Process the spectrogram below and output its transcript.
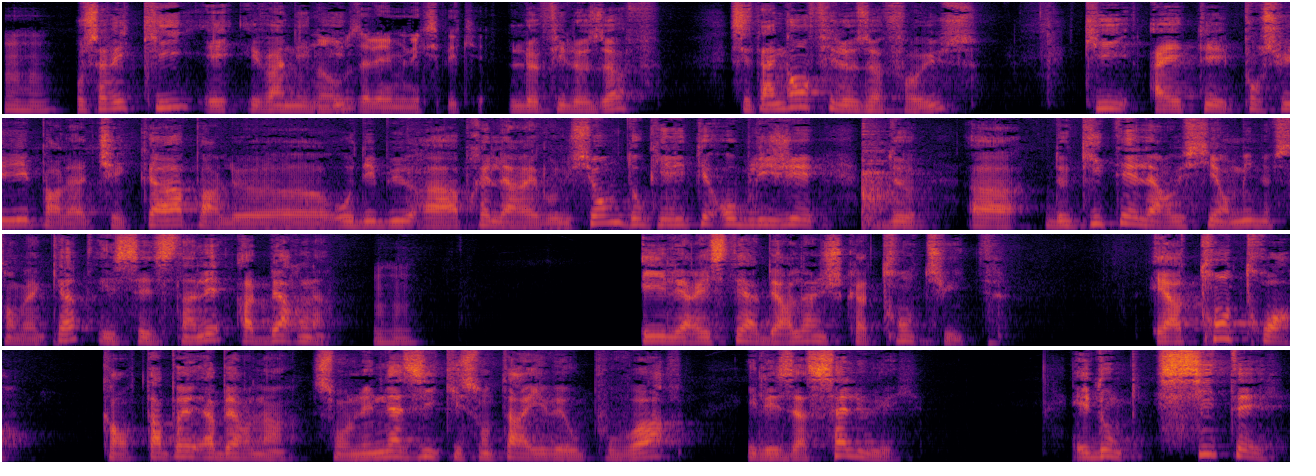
Mhm. Vous savez qui est Ivan Ilyin Non, vous allez me l'expliquer. Le philosophe. C'est un grand philosophe russe qui a été poursuivi par la Tchéka par le, euh, au début, après la Révolution. Donc il était obligé de, euh, de quitter la Russie en 1924 et s'est installé à Berlin. Mhm. Et il est resté à Berlin jusqu'à 1938. Et à 1933, quand à Berlin sont les nazis qui sont arrivés au pouvoir, il les a salués. Et donc, citer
